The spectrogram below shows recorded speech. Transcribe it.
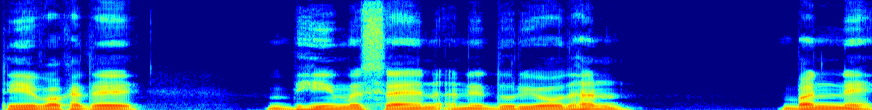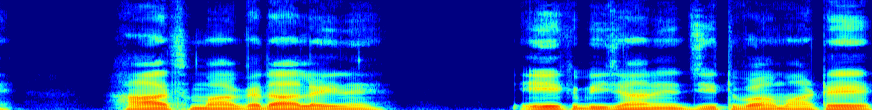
તે વખતે ભીમસેન અને દુર્યોધન બંને હાથમાં ગદા લઈને એકબીજાને જીતવા માટે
